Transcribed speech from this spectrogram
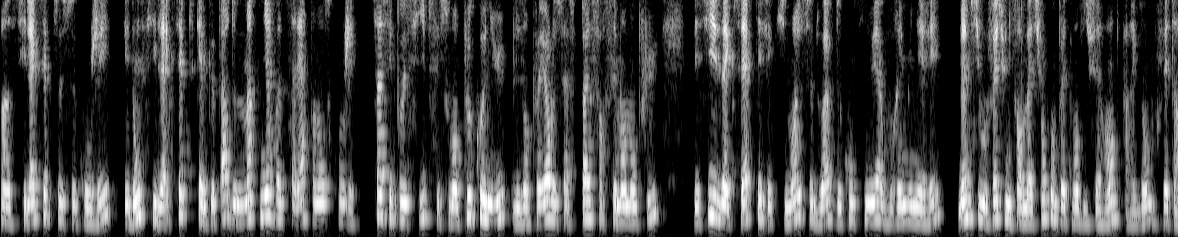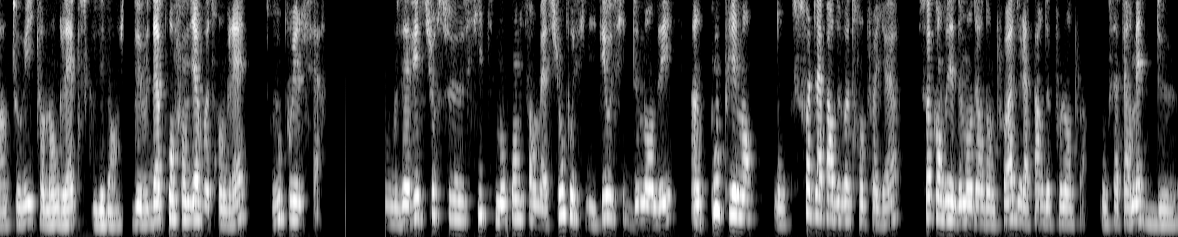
enfin, s'il accepte ce congé, et donc s'il accepte quelque part de maintenir votre salaire pendant ce congé. Ça, c'est possible, c'est souvent peu connu, les employeurs ne le savent pas forcément non plus, mais s'ils acceptent, effectivement, ils se doivent de continuer à vous rémunérer, même si vous faites une formation complètement différente. Par exemple, vous faites un TOEIC en anglais parce que vous avez envie d'approfondir votre anglais, vous pouvez le faire. Vous avez sur ce site Mon compte formation possibilité aussi de demander un complément, donc soit de la part de votre employeur, soit quand vous êtes demandeur d'emploi, de la part de Pôle emploi. Donc ça permet de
